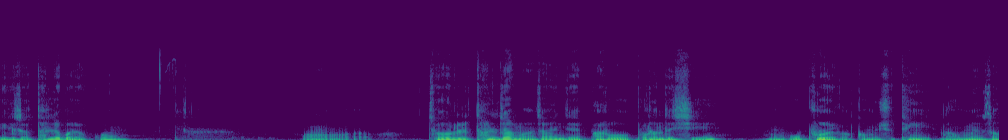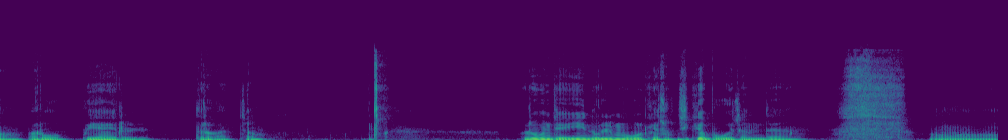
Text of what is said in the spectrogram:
여기서 탈려버렸고 어, 저를 털자마자 이제 바로 보란 듯이 5%에 가까운 슈팅이 나오면서 바로 VI를 들어갔죠. 그리고 이제 이 눌림목을 계속 지켜보고 있었는데 어,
